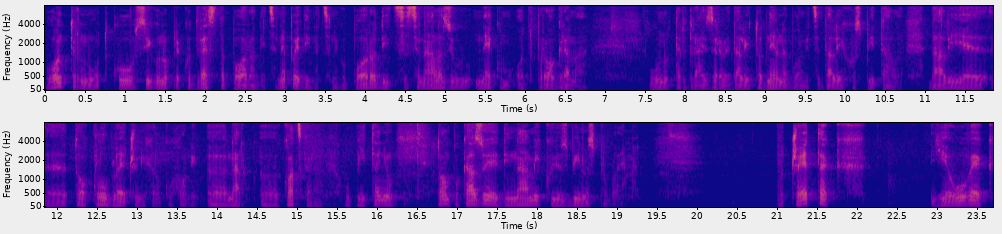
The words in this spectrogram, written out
U ovom trenutku sigurno preko 200 porodica, ne pojedinaca, nego porodica se nalazi u nekom od programa unutar Drajzerove, da li je to dnevna bolnica, da li je hospital, da li je e, to klub lečenih alkoholi, e, e, kockara u pitanju, to vam pokazuje dinamiku i ozbiljnost problema početak je uvek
